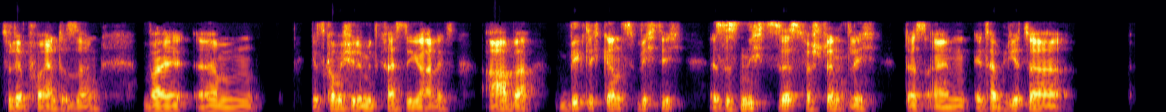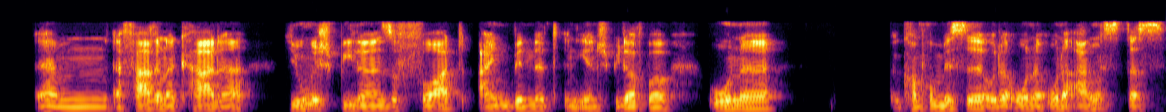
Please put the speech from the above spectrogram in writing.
zu der Pointe sagen? Weil, ähm, jetzt komme ich wieder mit Kreisliga, Alex, aber wirklich ganz wichtig, es ist nicht selbstverständlich, dass ein etablierter, ähm, erfahrener Kader junge Spieler sofort einbindet in ihren Spielaufbau, ohne Kompromisse oder ohne, ohne Angst, dass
